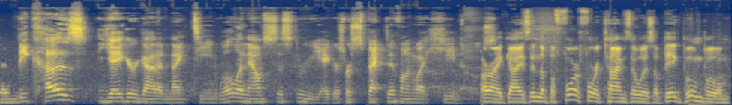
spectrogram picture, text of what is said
what? Because Jaeger got a 19, we'll announce this through Jaeger's perspective on what he knows. All right, guys. In the before four times, there was a big boom boom.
